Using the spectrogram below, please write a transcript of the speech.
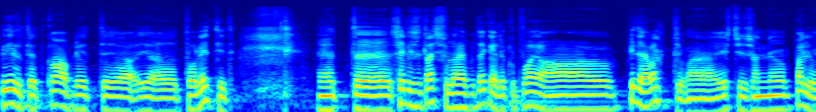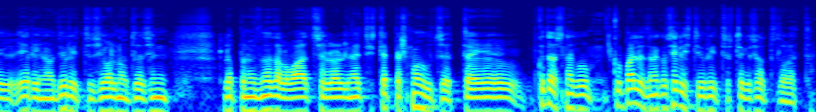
piirded, kaablid ja, ja tualetid, et äh, selliseid asju läheb ju tegelikult vaja pidevalt ju, Eestis on ju palju erinevaid üritusi olnud ja siin lõppenud nädalavahetusel oli näiteks Depeche Mode, et kuidas nagu, kui palju te nagu selliste üritustega seotud olete?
